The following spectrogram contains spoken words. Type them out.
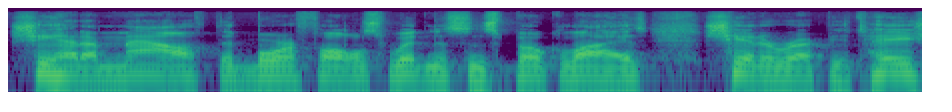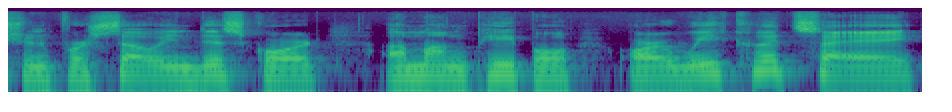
She had a mouth that bore false witness and spoke lies. She had a reputation for sowing discord among people, or we could say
